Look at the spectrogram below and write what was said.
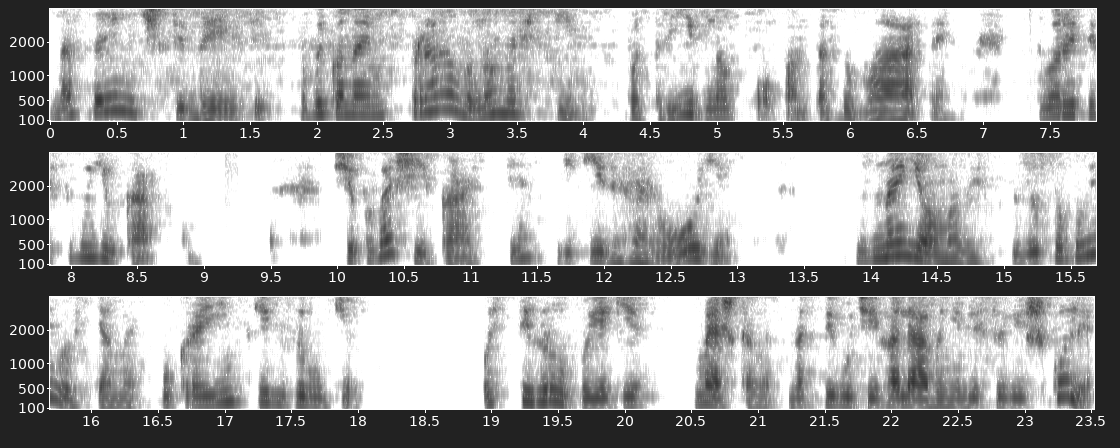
На сторіночці 10 виконаємо вправу номер 7. Потрібно пофантазувати, створити свою казку. Щоб у вашій казці якісь герої знайомились з особливостями українських звуків. Ось ці групи, які мешкали на співучій галявині в лісовій школі,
